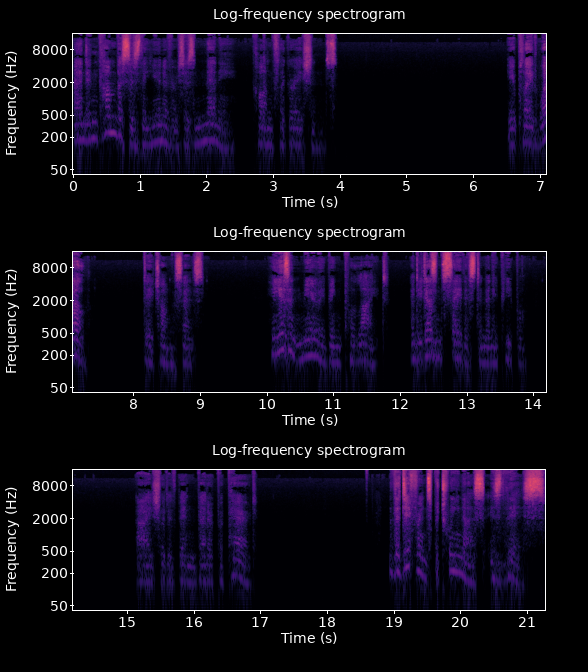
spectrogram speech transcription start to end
and encompasses the universe's many conflagrations. You played well, Daechong says. He isn't merely being polite, and he doesn't say this to many people. I should have been better prepared. The difference between us is this,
